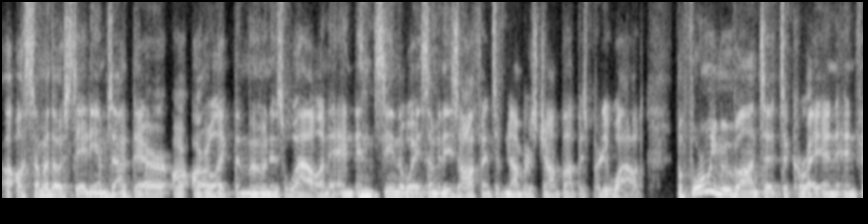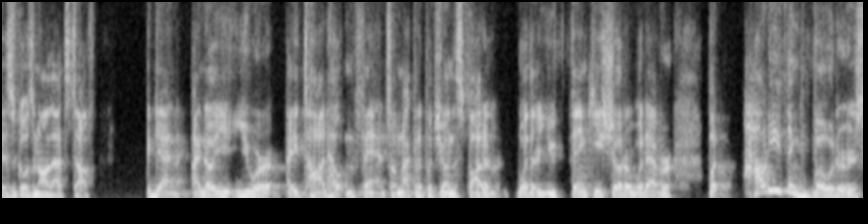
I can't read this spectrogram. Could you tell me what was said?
uh, some of those stadiums out there are, are like the moon as well. And, and and seeing the way some of these offensive numbers jump up is pretty wild. Before we move on to to Correa and, and physicals and all that stuff, again, I know you you were a Todd Helton fan, so I'm not going to put you on the spot of whether you think he should or whatever. But how do you think voters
